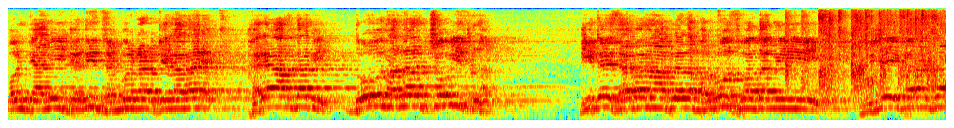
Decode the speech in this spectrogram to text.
पण त्यांनी कधी झगमगाट केला नाही. खऱ्या अर्थाने दोन हजार चोवीसला गीते साहेबांना आपल्याला भरघोस मताने विजय करायचा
